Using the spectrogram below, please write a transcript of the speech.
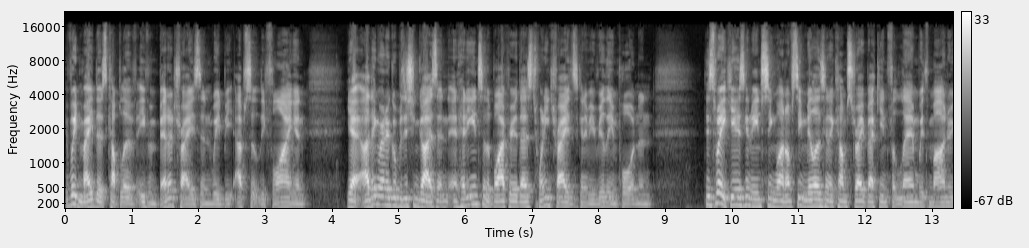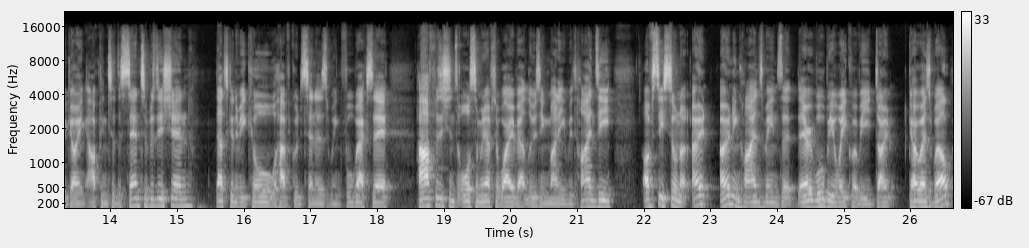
if we'd made those couple of even better trades, then we'd be absolutely flying. And yeah, I think we're in a good position, guys. And, and heading into the buy period, those 20 trades is going to be really important. And this week here is going to be an interesting one. Obviously, Miller's going to come straight back in for Lem with Manu going up into the center position. That's going to be cool. We'll have good centers, wing fullbacks there. Half position's awesome. We don't have to worry about losing money with Hynes. Obviously, still not own, owning Hynes means that there will be a week where we don't go as well.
